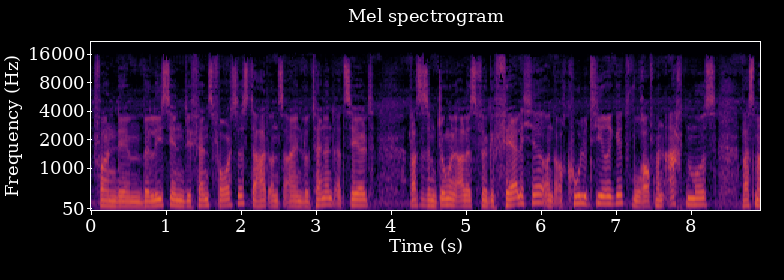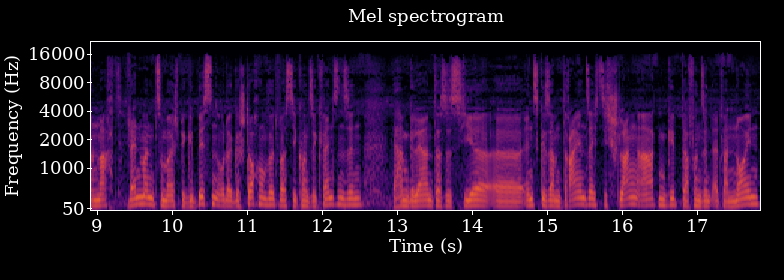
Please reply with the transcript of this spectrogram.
von dem Belizean Defense Forces. Da hat uns ein Lieutenant erzählt, was es im Dschungel alles für gefährliche und auch coole Tiere gibt, worauf man achten muss, was man macht, wenn man zum Beispiel gebissen oder gestochen wird, was die Konsequenzen sind. Wir haben gelernt, dass es hier äh, insgesamt 63 Schlangenarten gibt, davon sind etwa neun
